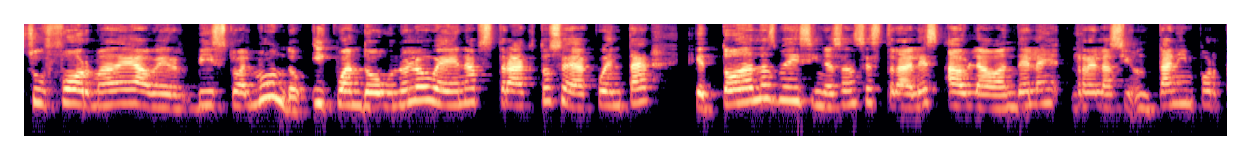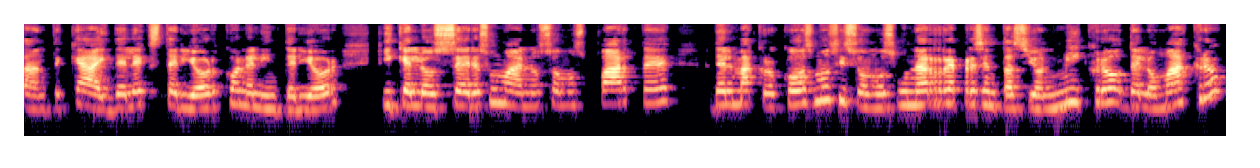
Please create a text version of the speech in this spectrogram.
su forma de haber visto al mundo. Y cuando uno lo ve en abstracto, se da cuenta que todas las medicinas ancestrales hablaban de la relación tan importante que hay del exterior con el interior y que los seres humanos somos parte del macrocosmos y somos una representación micro de lo macro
